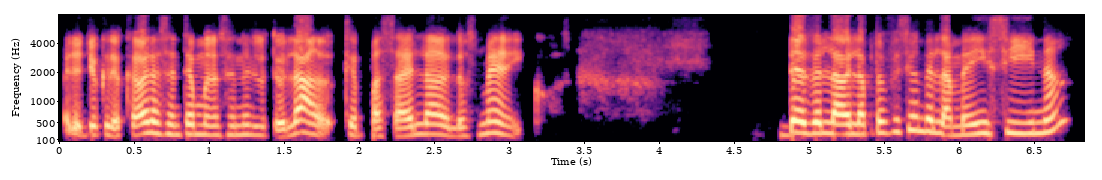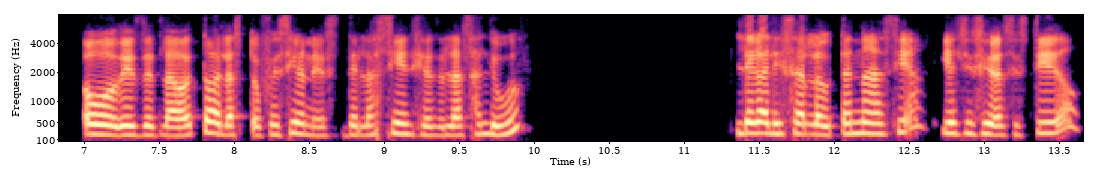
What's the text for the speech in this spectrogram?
Pero yo creo que ahora sentémonos en el otro lado, que pasa del lado de los médicos desde el lado de la profesión de la medicina o desde el lado de todas las profesiones de las ciencias de la salud, legalizar la eutanasia y el suicidio asistido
